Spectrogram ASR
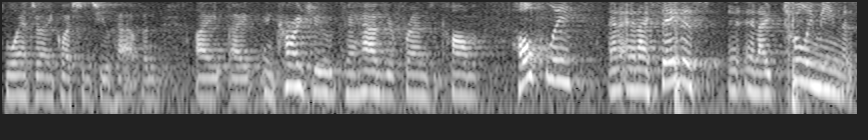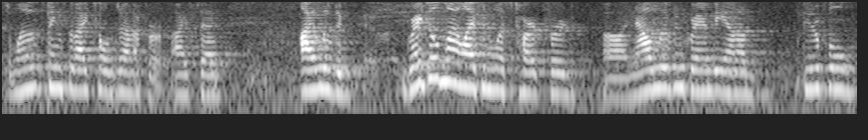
we'll answer any questions you have. And I, I encourage you to have your friends come. Hopefully, and, and I say this, and, and I truly mean this. One of the things that I told Jennifer, I said, I lived a great deal of my life in West Hartford. Uh, now live in Granby on a beautiful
